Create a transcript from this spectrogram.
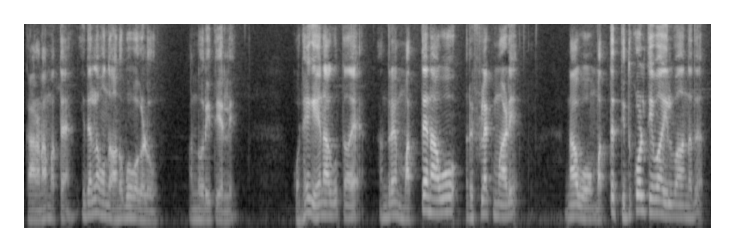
ಕಾರಣ. ಮತ್ತು ಇದೆಲ್ಲ ಒಂದು ಅನುಭವಗಳು ಅನ್ನೋ ರೀತಿಯಲ್ಲಿ. ಕೊನೆಗೆ ಏನಾಗುತ್ತದೆ ಅಂದರೆ ಮತ್ತೆ ನಾವು ರಿಫ್ಲೆಕ್ಟ್ ಮಾಡಿ, ನಾವು ಮತ್ತೆ ತಿದ್ಕೊಳ್ತೀವ ಇಲ್ವಾ ಅನ್ನೋದು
